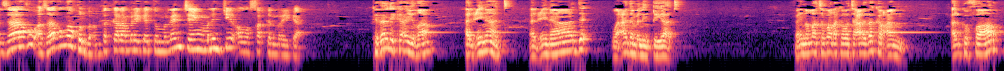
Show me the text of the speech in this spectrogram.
azaghu azaghallahu qulubahum." Tatkala mereka itu melenceng, melincir, Allah sesatkan mereka. كذلك أيضا العناد العناد وعدم الانقياد فإن الله تبارك وتعالى ذكر عن الكفار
